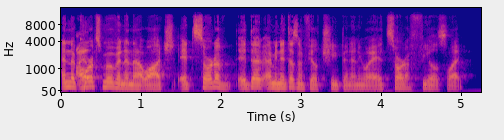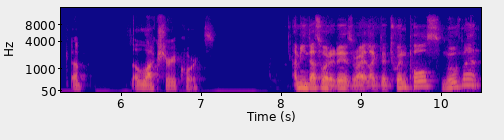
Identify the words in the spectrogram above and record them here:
and the I- quartz movement in that watch, it's sort of, it. I mean, it doesn't feel cheap in any way. It sort of feels like luxury quartz. I mean, that's what it is, right? Like the twin pulse movement.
